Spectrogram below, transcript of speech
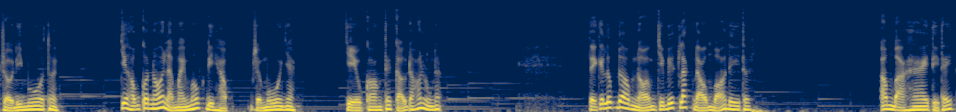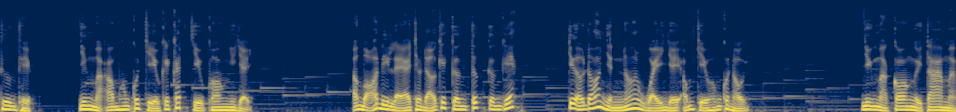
rồi đi mua thôi, Chứ không có nói là mai mốt đi học rồi mua nha. Chiều con tới cỡ đó luôn đó. Thì cái lúc đó ông nội ông chỉ biết lắc đầu ông bỏ đi thôi. Ông bà hai thì thấy thương thiệt, Nhưng mà ông không có chịu cái cách chịu con như vậy. Ông bỏ đi lẹ cho đỡ cái cơn tức, cơn ghét, Chứ ở đó nhìn nó quậy vậy Ông chịu không có nổi. Nhưng mà con người ta mà,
